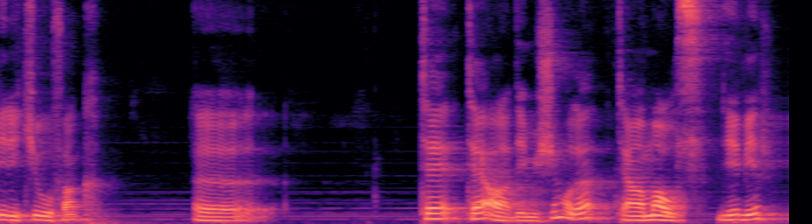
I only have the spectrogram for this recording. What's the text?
bir iki ufak e, T, TA demişim. O da TA mouse diye bir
